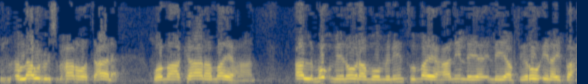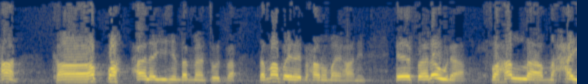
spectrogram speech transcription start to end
Allah wuxu uhi subxaanahu watacaala wamaa kaana may ahaan almu'minuuna mu'miniintu may ahaanin liyanfiruu inay baxaan kaafa xaalay yihiin dhammaantoodba dhammaanba inay baxaan umay ahaanin ee falawlaa fahallaa maxay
